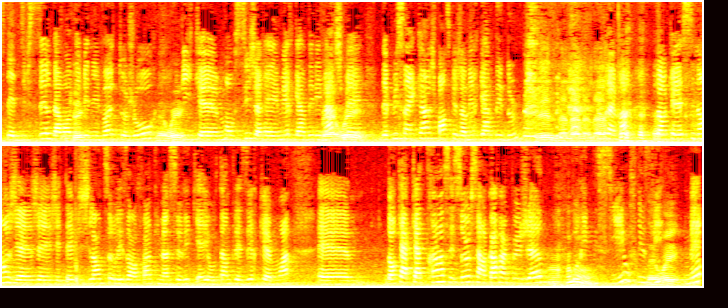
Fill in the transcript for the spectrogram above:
c'était difficile d'avoir des bénévoles toujours. Ben Puis que moi aussi, j'aurais aimé regarder les ben matchs, mais depuis 5 ans, je pense que j'en ai regardé deux. Vraiment. Donc, euh, sinon, j'étais vigilante sur les enfants puis m'assurer qu'il y ait autant de plaisir que moi. Euh, donc, à 4 ans, c'est sûr, c'est encore un peu jeune mhm. pour initier au frisbee, ben mais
